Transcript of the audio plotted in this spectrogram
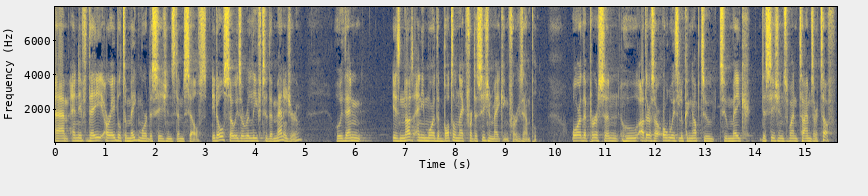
Um, and if they are able to make more decisions themselves, it also is a relief to the manager, who then is not anymore the bottleneck for decision making, for example, or the person who others are always looking up to to make decisions when times are tough.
